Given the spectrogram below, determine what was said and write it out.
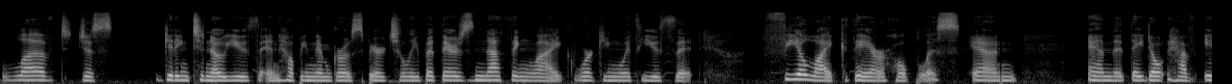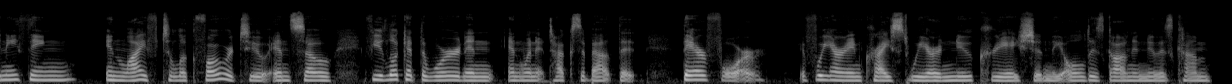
loved just getting to know youth and helping them grow spiritually. But there's nothing like working with youth that feel like they are hopeless and and that they don't have anything in life to look forward to. And so if you look at the word and, and when it talks about that, therefore, if we are in Christ, we are a new creation. The old is gone and new has come.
